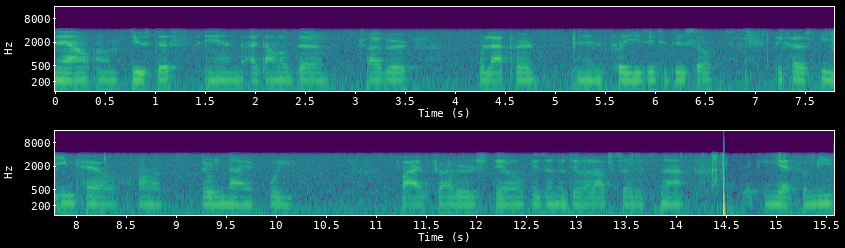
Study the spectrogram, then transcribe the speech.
now. Um, use this, and I download the driver for Leopard, and it's pretty easy to do so because the Intel uh, 3945 driver still is underdeveloped, so it's not working yet for me.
